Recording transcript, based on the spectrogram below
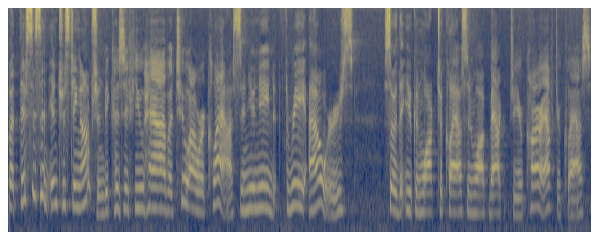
But this is an interesting option because if you have a two hour class and you need three hours so that you can walk to class and walk back to your car after class,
